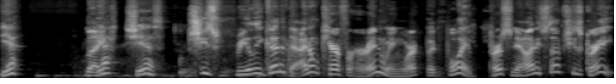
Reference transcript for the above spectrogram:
Yeah. Like yeah, she is. she's really good at that. I don't care for her in wing work, but boy, personality stuff, she's great.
